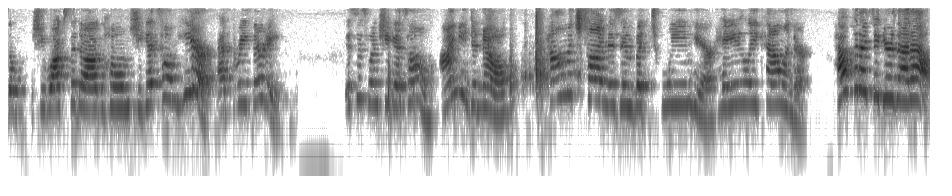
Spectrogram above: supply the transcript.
the, she walks the dog home. She gets home here at 3.30. This is when she gets home. I need to know how much time is in between here. Haley calendar. How could I figure that out?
